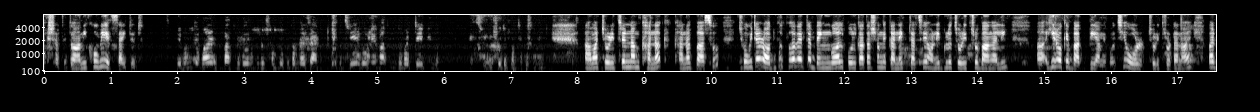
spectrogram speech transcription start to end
একসাথে। তো আমি খুবই এক্সাইটেড এবং তোমার বাকি রোলগুলো সম্পর্কে আমরা জানি যে রোলের মাধ্যমে তোমার ডেবিউ আমার চরিত্রের নাম খানাক খানাক বাসু। ছবিটার অদ্ভুতভাবে একটা বেঙ্গল কলকাতার সঙ্গে কানেক্ট আছে। অনেকগুলো চরিত্র বাঙালি। হিরোকে বাদ দিয়ে আমি বলছি, ওর চরিত্রটা নয়। বাট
